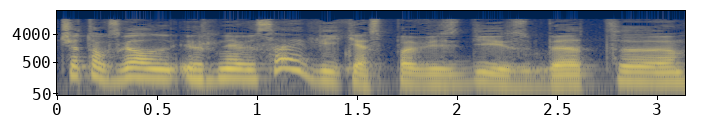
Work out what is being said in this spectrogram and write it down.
Čia toks gal ir ne visai vykęs pavyzdys, bet uh,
